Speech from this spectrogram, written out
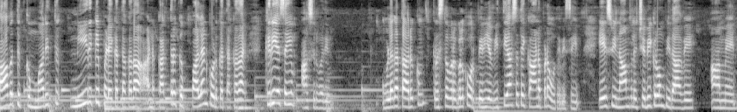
பாவத்துக்கு மறித்து நீதிக்கு பிழைக்கத்தக்கதா? கர்த்தருக்கு பலன் கொடுக்கத்தக்கதாய் கிரிய செய்யும் ஆசிர்வதியும். உலகத்தாருக்கும் கிறிஸ்தவர்களுக்கும் ஒரு பெரிய வித்தியாசத்தை காணப்பட உதவி செய்யும். இயேசுவின் நாமத்தில் செபிக்கிறோம் பிதாவே. ஆமேன்.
